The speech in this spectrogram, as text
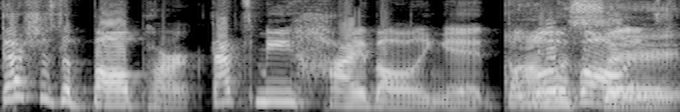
that's just a ballpark. That's me highballing it. The I'm low ball say, is.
